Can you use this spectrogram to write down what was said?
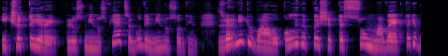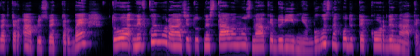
і 4 плюс мінус 5 це буде мінус 1. Зверніть увагу, коли ви пишете сума векторів, вектор А плюс вектор Б, то ні в коєму разі тут не ставимо знаки дорівнює, бо ви знаходите координати,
